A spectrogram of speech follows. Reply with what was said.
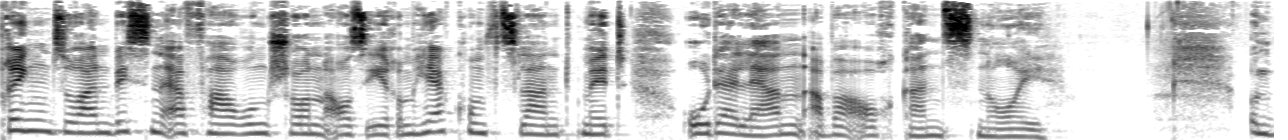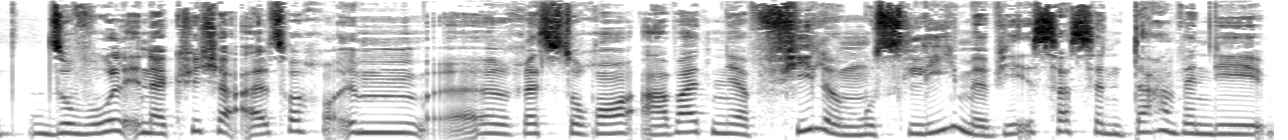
bringen so ein bisschen Erfahrung schon aus ihrem Herkunftsland mit oder lernen aber auch ganz neu. Und sowohl in der Küche als auch im äh, Restaurant arbeiten ja viele Muslime. Wie ist das denn da, wenn die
